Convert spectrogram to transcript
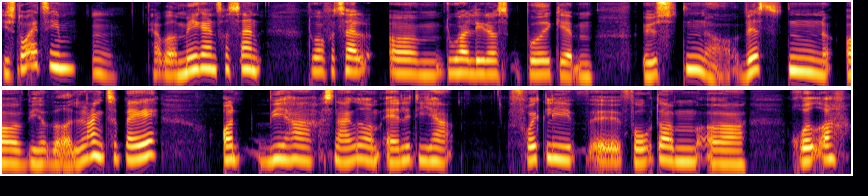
historieteam. Mm. Det har været mega interessant. Du har fortalt om, du har ledt os både igennem Østen og Vesten, og vi har været langt tilbage, og vi har snakket om alle de her frygtelige øh, fordomme og rødder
